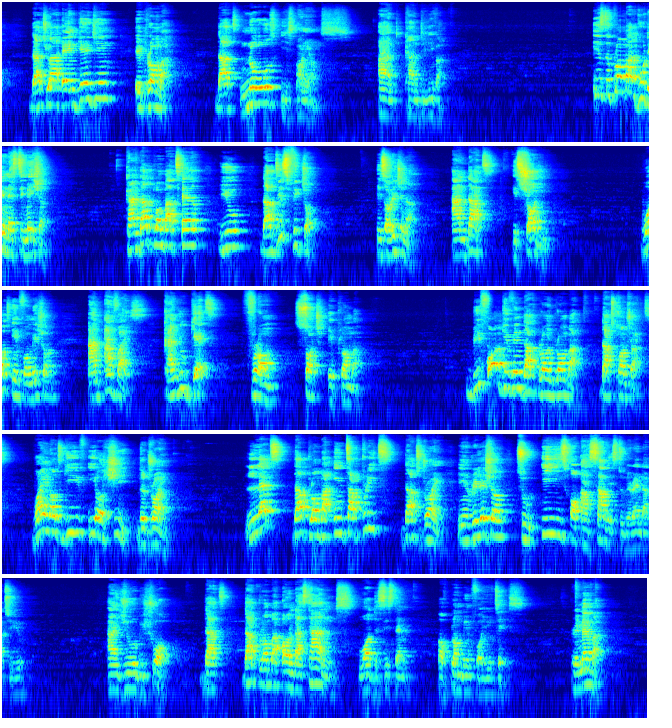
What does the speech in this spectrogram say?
that you are engaging a plumber that knows his onions and can deliver. Is the plumber good in estimation? Can that plumber tell you that this fixture is original and that is shoddy? What information and advice can you get from such a plumber? Before giving that plum- plumber that contract, why not give he or she the drawing? Let that plumber interpret that drawing in relation to his or her service to be rendered to you. And you will be sure that that plumber understands what the system of plumbing for you takes. Remember,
